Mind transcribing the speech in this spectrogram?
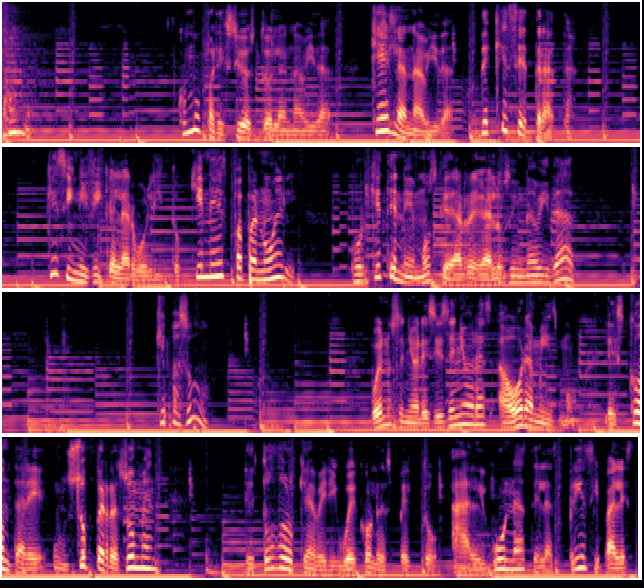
¿Cómo? ¿Cómo pareció esto de la Navidad? ¿Qué es la Navidad? ¿De qué se trata? ¿Qué significa el arbolito? ¿Quién es Papá Noel? ¿Por qué tenemos que dar regalos en Navidad? ¿Qué pasó? Bueno, señores y señoras, ahora mismo les contaré un súper resumen de todo lo que averigüé con respecto a algunas de las principales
